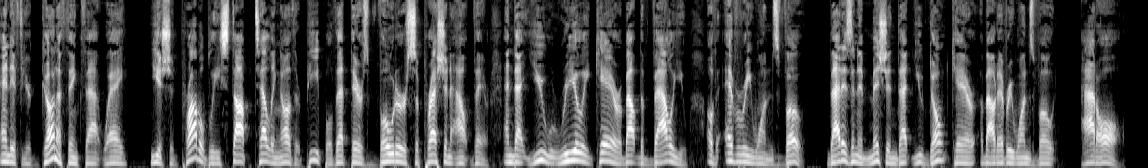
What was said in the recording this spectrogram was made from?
And if you're gonna think that way, you should probably stop telling other people that there's voter suppression out there and that you really care about the value of everyone's vote. That is an admission that you don't care about everyone's vote at all.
